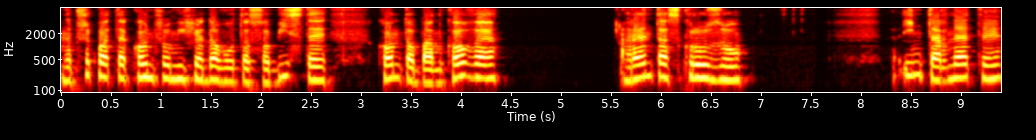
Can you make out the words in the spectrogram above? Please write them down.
Na przykład kończył mi się dowód osobisty, konto bankowe, renta z cruzu, internety,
